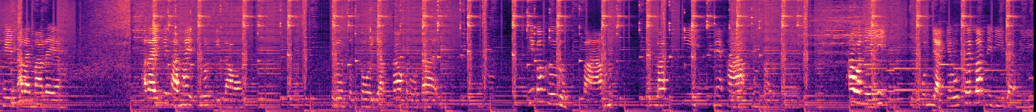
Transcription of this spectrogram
เทรนอะไรมาแรง อะไรที่ทำให้ธุรกิจเราเจริญเติบโตอย่างก้าวกระโดดได้ นี่ก็คือ3เคล็ดลับที่แม่ค้ามือใหม่ถ้าวันนี้คุณอยากจะรู้เคล็ดลับดีๆ แบบนี้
